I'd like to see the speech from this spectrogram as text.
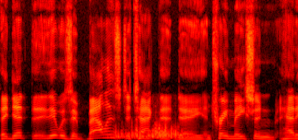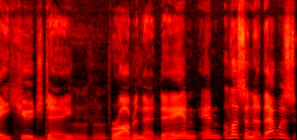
They did. It was a balanced attack that day, and Tre Mason had a huge day mm-hmm. for Auburn that day. And and listen, that was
